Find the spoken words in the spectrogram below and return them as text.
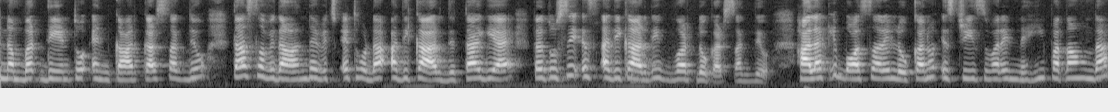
ਨੰਬਰ ਦੇਣ ਤੋਂ ਇਨਕਾਰ ਕਰ ਸਕਦੇ ਹੋ। ਤਾਂ ਸੰਵਿਧਾਨ ਦੇ ਵਿੱਚ ਇਹ ਤੁਹਾਡਾ ਅਧਿਕਾਰ ਦਿੱਤਾ ਗਿਆ ਹੈ, ਤਾਂ ਤੁਸੀਂ ਇਸ ਅਧਿਕਾਰ ਦੀ ਵਰਤੋਂ ਕਰ ਸਕਦੇ ਹੋ। ਹਾਲਾਂਕਿ ਬਹੁਤ ਸਾਰੇ ਲੋਕਾਂ ਨੂੰ ਇਸ ਚੀਜ਼ ਬਾਰੇ ਨਹੀਂ ਪਤਾ ਹੁੰਦਾ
